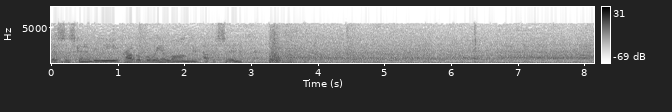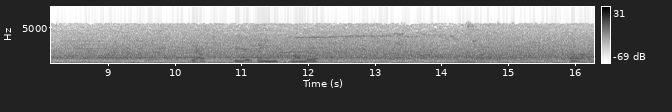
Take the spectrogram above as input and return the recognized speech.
This is going to be probably a long episode. Yeah, do your thing, Ronda. Uh,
